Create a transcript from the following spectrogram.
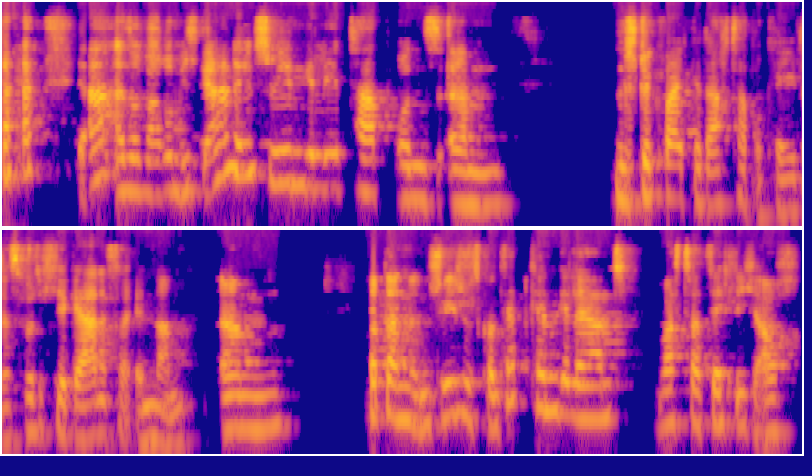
ja, also warum ich gerne in Schweden gelebt habe und ähm, ein Stück weit gedacht habe, okay, das würde ich hier gerne verändern. Ähm, ich habe dann ein schwedisches Konzept kennengelernt, was tatsächlich auch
